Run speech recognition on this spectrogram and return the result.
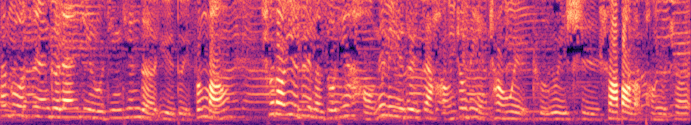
翻过私人歌单，进入今天的乐队锋芒。说到乐队呢，昨天好妹妹乐队在杭州的演唱会可谓是刷爆了朋友圈。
